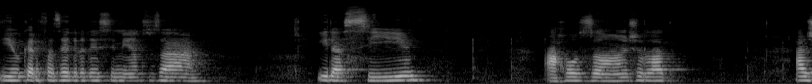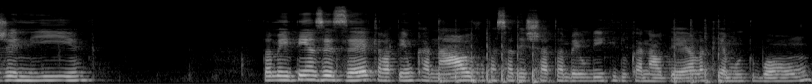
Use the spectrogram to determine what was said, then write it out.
E eu quero fazer agradecimentos a Iraci, a Rosângela, a Geni. Também tem a Zezé, que ela tem um canal. Eu vou passar a deixar também o link do canal dela, que é muito bom.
